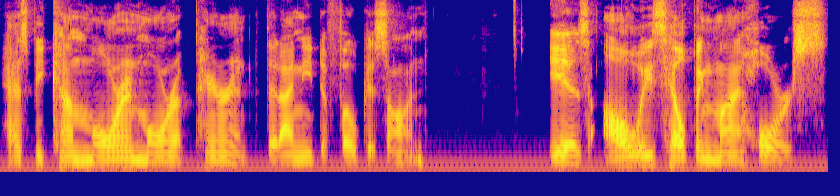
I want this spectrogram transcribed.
has become more and more apparent that I need to focus on is always helping my horse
